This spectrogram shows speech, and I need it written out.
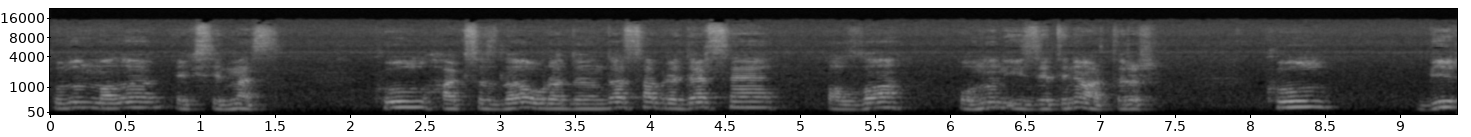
kulun malı eksilmez. Kul haksızlığa uğradığında sabrederse Allah onun izzetini artırır. Kul bir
